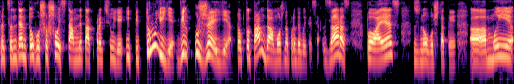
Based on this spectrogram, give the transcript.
Прецедент того, що щось там не так працює і підтруює, він уже є. Тобто там да, можна продивитися. Зараз по АЕС знову ж таки ми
